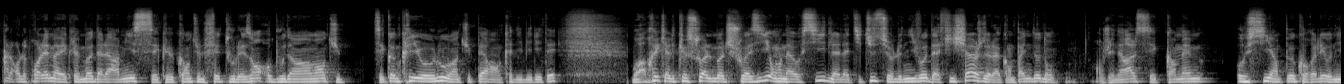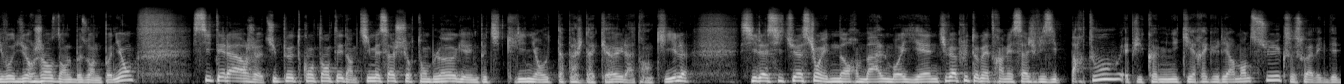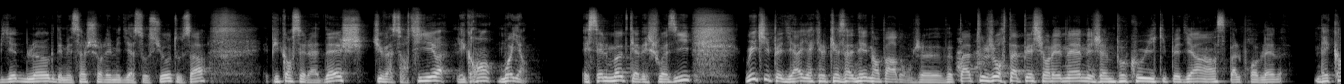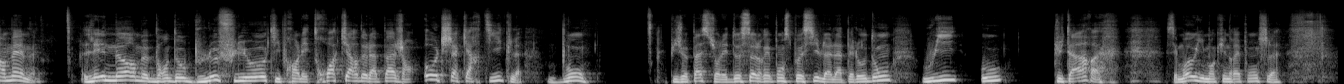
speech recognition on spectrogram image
Alors le problème avec le mode alarmiste, c'est que quand tu le fais tous les ans, au bout d'un moment, c'est comme crier au loup, hein, tu perds en crédibilité. Bon après, quel que soit le mode choisi, on a aussi de la latitude sur le niveau d'affichage de la campagne de dons. En général, c'est quand même aussi un peu corrélé au niveau d'urgence dans le besoin de pognon. Si t'es large, tu peux te contenter d'un petit message sur ton blog et une petite ligne en haut de ta page d'accueil, là, tranquille. Si la situation est normale, moyenne, tu vas plutôt mettre un message visible partout et puis communiquer régulièrement dessus, que ce soit avec des billets de blog, des messages sur les médias sociaux, tout ça. Et puis quand c'est la dèche, tu vas sortir les grands moyens. Et c'est le mode qu'avait choisi Wikipédia il y a quelques années. Non, pardon, je veux pas toujours taper sur les mêmes et j'aime beaucoup Wikipédia, hein, c'est pas le problème. Mais quand même, l'énorme bandeau bleu fluo qui prend les trois quarts de la page en haut de chaque article. Bon. Puis je passe sur les deux seules réponses possibles à l'appel au don. Oui ou plus tard. C'est moi où il manque une réponse là.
